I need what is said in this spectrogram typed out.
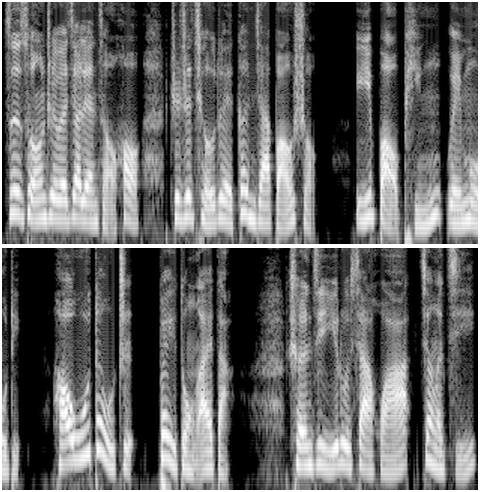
自从这位教练走后，这支球队更加保守，以保平为目的，毫无斗志，被动挨打，成绩一路下滑，降了级。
